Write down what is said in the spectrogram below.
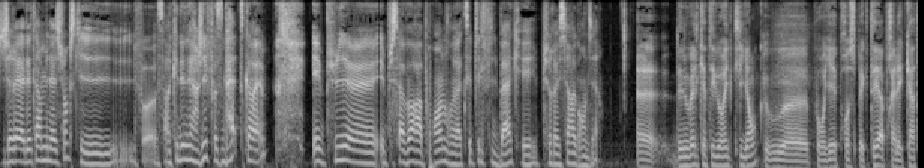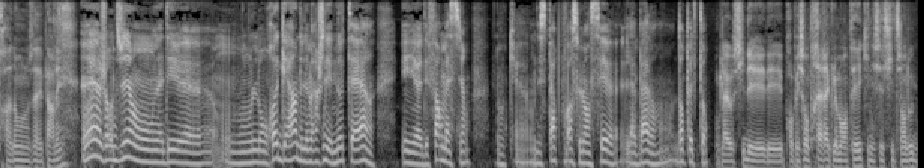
Je dirais la détermination, parce qu'il faut, c'est un quai d'énergie, il faut se battre quand même. Et puis, euh, et puis savoir apprendre, accepter le feedback et puis réussir à grandir. Euh, des nouvelles catégories de clients que vous euh, pourriez prospecter après les quatre dont vous avez parlé? Ouais, Aujourd'hui, on a des, euh, on, on regarde le marché des notaires et euh, des pharmaciens. Donc, euh, on espère pouvoir se lancer là-bas dans, dans peu de temps. Donc là aussi des, des professions très réglementées qui nécessitent sans doute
